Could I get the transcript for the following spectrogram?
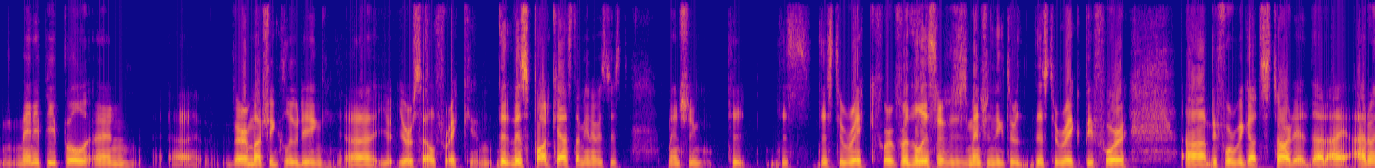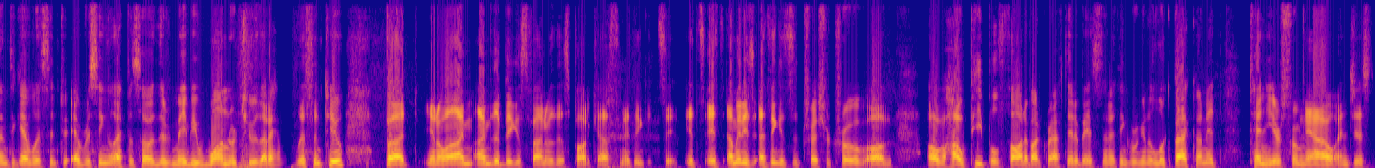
many people and uh, very much including uh, yourself, Rick. And th- this podcast, I mean, I was just mentioning to this this to Rick for, for the listeners. I was just mentioning this to Rick before uh, before we got started that I, I don't think I've listened to every single episode. There's maybe one or two that I haven't listened to, but you know, I'm I'm the biggest fan of this podcast, and I think it's it's it's. I mean, it's, I think it's a treasure trove of of how people thought about graph databases, and I think we're going to look back on it ten years from now and just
